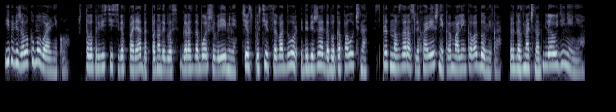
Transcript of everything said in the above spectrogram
и побежала к умывальнику. Чтобы привести себя в порядок, понадобилось гораздо больше времени, чем спуститься во двор и добежать до благополучно спрятанного в зарослях орешника маленького домика, предназначенного для уединения.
